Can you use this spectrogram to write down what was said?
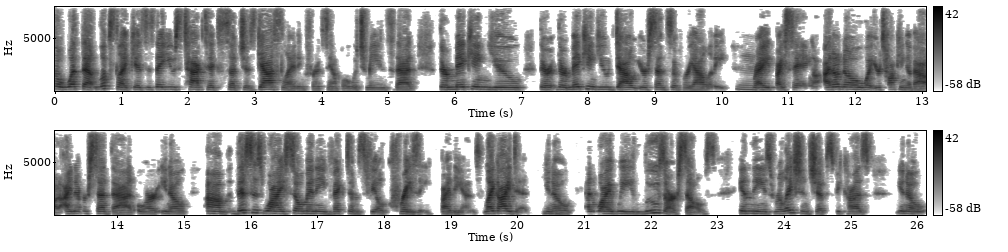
so what that looks like is is they use tactics such as gaslighting for example which means that they're making you they're they're making you doubt your sense of reality mm. right by saying i don't know what you're talking about i never said that or you know um, this is why so many victims feel crazy by the end like i did you mm. know and why we lose ourselves in these relationships because you know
